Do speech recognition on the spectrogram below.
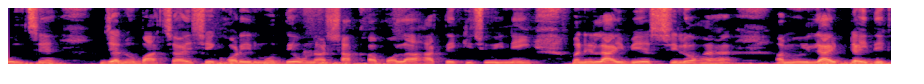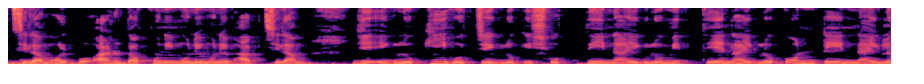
বলছে যেন বাঁচায়। সে ঘরের মধ্যে ওনার শাখা পলা হাতে কিছুই নেই। মানে লাইভে এসেছিল হ্যাঁ? আমি ওই লাইভটাই দেখছিলাম অল্প। আর তখনই মনে মনে ভাবছিলাম যে এগুলো কি হচ্ছে? এগুলো কি সত্যি না? এগুলো মিথ্যে না? এগুলো কন্টেন্ট না? এগুলো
